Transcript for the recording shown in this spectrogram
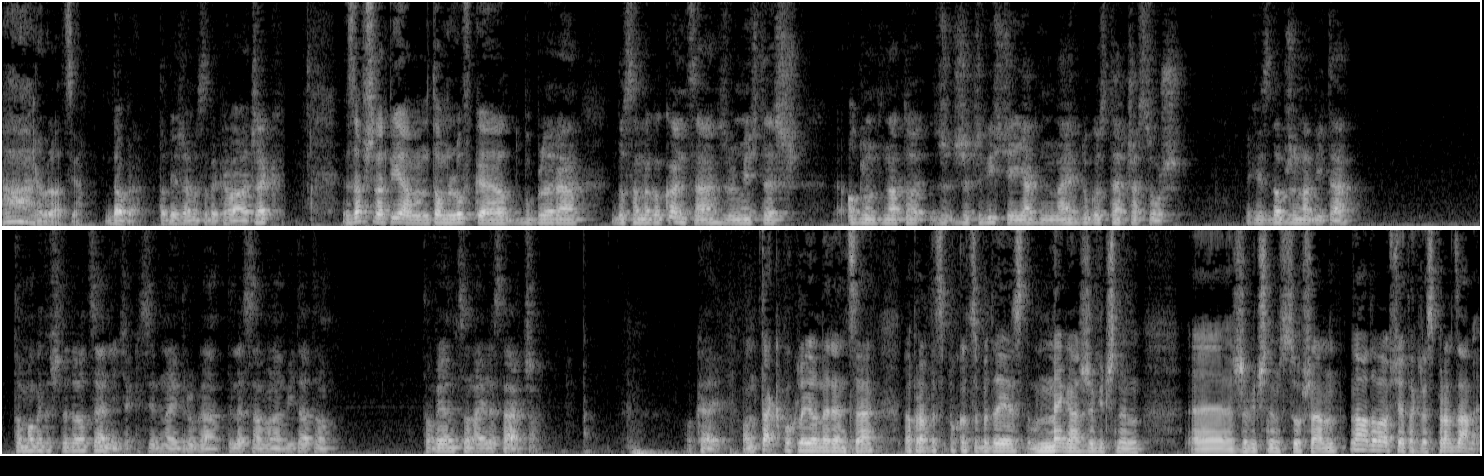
A, rewelacja. Dobra, to bierzemy sobie kawałeczek. Zawsze napijam tą lówkę od bublera do samego końca, żeby mieć też ogląd na to rzeczywiście jak, na jak długo starcza susz. Jak jest dobrze nabita, to mogę też wtedy ocenić, jak jest jedna i druga tyle samo nabita, to, to wiem co na ile starcza. Okej, mam tak poklejone ręce, naprawdę spoko CBD jest mega żywicznym, e, żywicznym suszem. Naładował się, także sprawdzamy.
